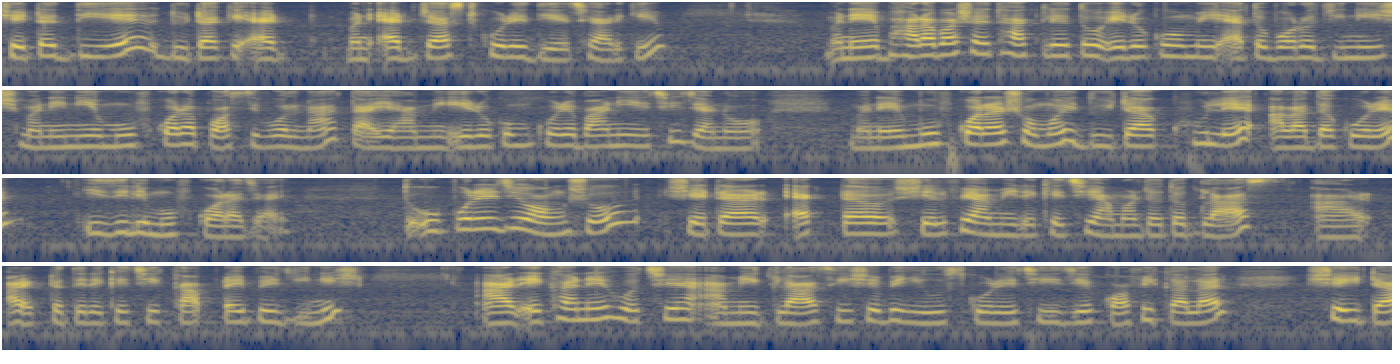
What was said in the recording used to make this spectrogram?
সেটা দিয়ে দুইটাকে অ্যাড মানে অ্যাডজাস্ট করে দিয়েছে আর কি। মানে ভাড়া বাসায় থাকলে তো এরকমই এত বড় জিনিস মানে নিয়ে মুভ করা পসিবল না, তাই আমি এরকম করে বানিয়েছি যেন মানে মুভ করার সময় দুইটা খুলে আলাদা করে ইজিলি মুভ করা যায়। তো উপরের যে অংশ, সেটার একটা শেলফে আমি রেখেছি আমার যত গ্লাস আর আরেকটাতে রেখেছি কাপ টাইপের জিনিস। আর এখানে হচ্ছে আমি গ্লাস হিসেবে ইউজ করেছি যে কফি কালার, সেইটা।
